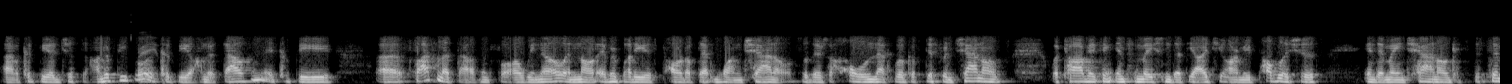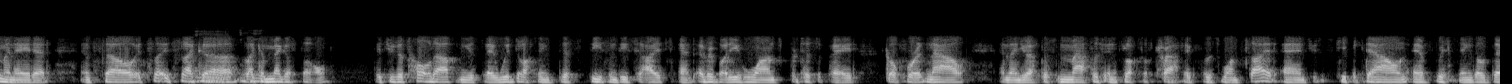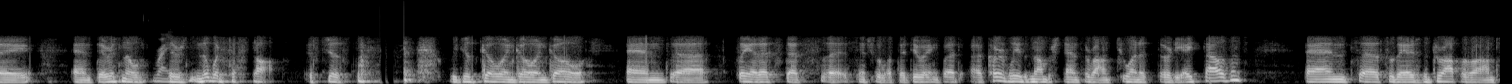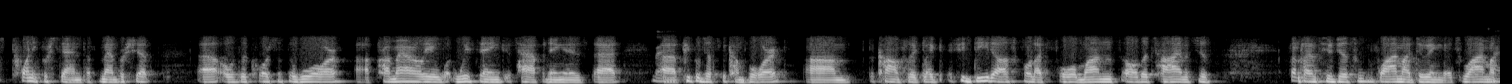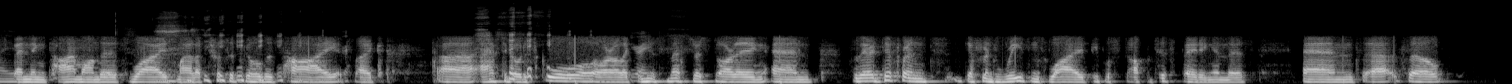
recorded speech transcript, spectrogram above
Um, it could be just 100 people, Right. it could be 100,000, it could be uh, 500,000 for all we know, and not everybody is part of that one channel. So there's a whole network of different channels. We're targeting information that the IT Army publishes in their main channel gets disseminated. And so it's it's like mm-hmm. a like a megaphone that you just hold up and you say, we're dosing this, these and these sites, and everybody who wants to participate, go for it now. And then you have this massive influx of traffic for this one site, and you just keep it down every single day. And there is no, right. there's nobody to stop. It's just we just go and go and go. And uh, so yeah, that's that's uh, essentially what they're doing. But uh, currently the number stands around 238,000, and uh, so there's a drop around 20% of membership uh, over the course of the war. Uh, primarily, what we think is happening is that right. people just become bored. Um, the conflict, like if you DDoS for like four months all the time, it's just sometimes you just, why am I doing this? Why am I spending time on this? Why is my electricity bill this high? It's like uh, I have to go to school or like right. the new semester starting, and so there are different different reasons why people stop participating in this, and uh, so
